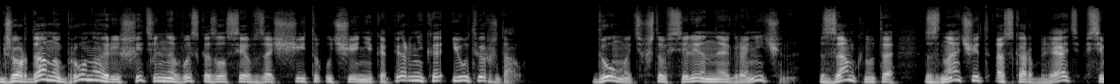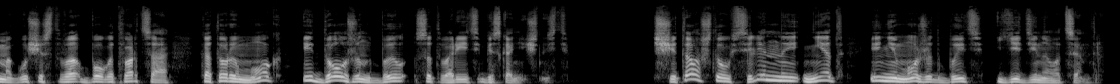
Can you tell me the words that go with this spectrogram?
Джордано Бруно решительно высказался в защиту учения Коперника и утверждал, думать, что Вселенная ограничена, замкнута, значит оскорблять всемогущество Бога-Творца, который мог и должен был сотворить бесконечность. Считал, что у Вселенной нет и не может быть единого центра.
